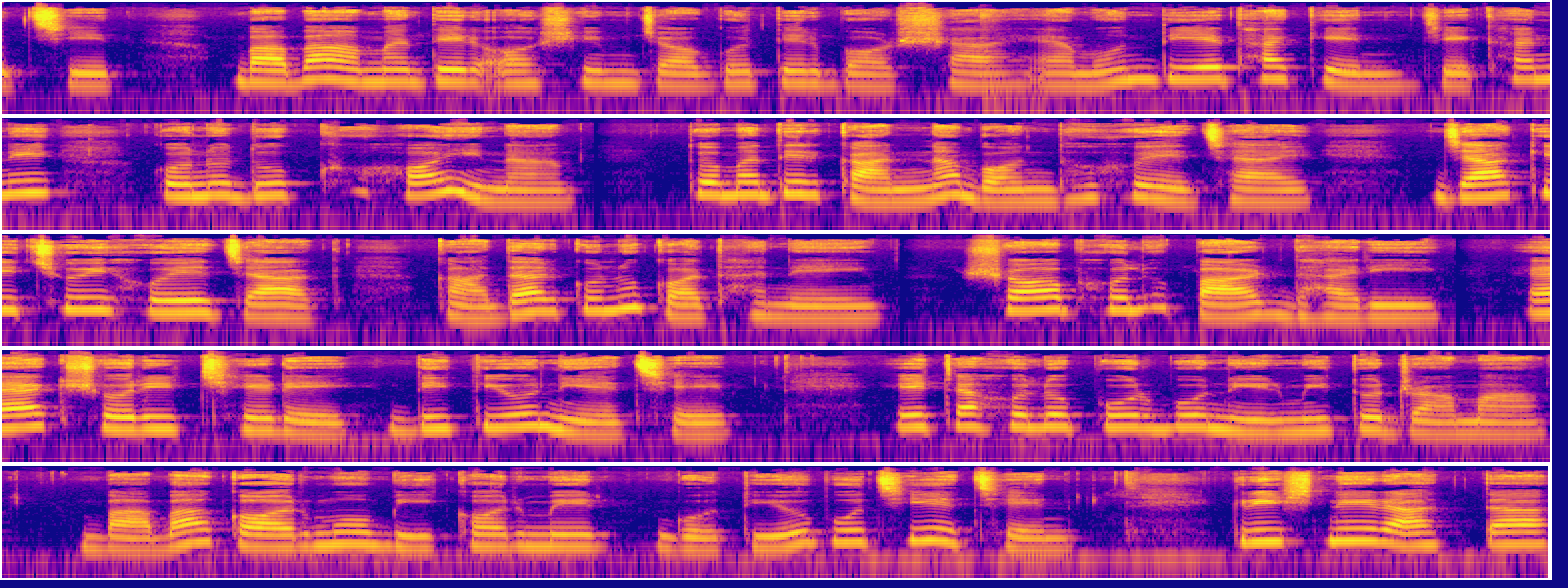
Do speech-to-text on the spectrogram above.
উচিত। বাবা আমাদের অসীম জগতের বর্ষা এমন দিয়ে থাকেন যেখানে কোনো দুঃখ হয় না। তোমাদের কান্না বন্ধ হয়ে যায়। যা কিছুই হয়ে যাক, কাঁদার কোনো কথা নেই। সব হলো পাড়ধারী এক শরীর ছেড়ে দ্বিতীয় নিয়েছে। এটা হলো পূর্ব নির্মিত ড্রামা। বাবা কর্ম বিকর্মের গতিও বুঝিয়েছেন। কৃষ্ণের আত্মা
